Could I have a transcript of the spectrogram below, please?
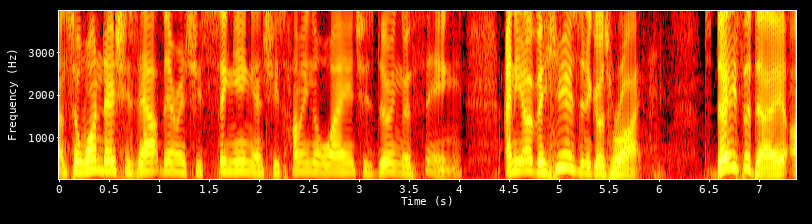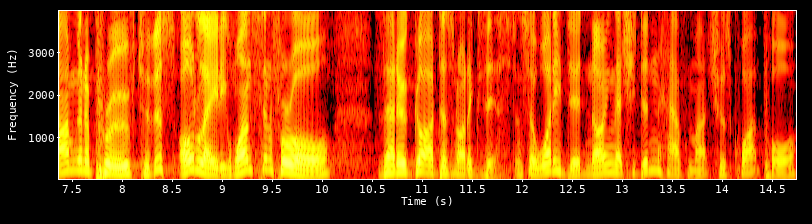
And so one day she's out there and she's singing and she's humming away and she's doing her thing. And he overhears and he goes, Right, today's the day I'm going to prove to this old lady once and for all that her God does not exist. And so what he did, knowing that she didn't have much, she was quite poor,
